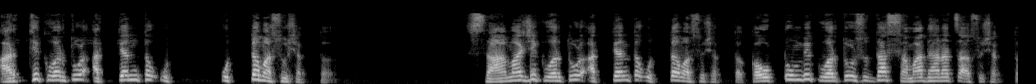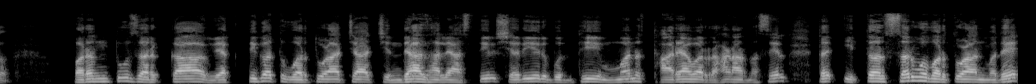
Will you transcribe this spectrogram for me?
आर्थिक वर्तुळ अत्यंत उत्तम असू शकतं. सामाजिक वर्तुळ अत्यंत उत्तम असू शकतं. कौटुंबिक वर्तुळ सुद्धा समाधानाचं असू शकतं. परंतु जर का व्यक्तिगत वर्तुळाच्या चिंध्या झाल्या असतील शरीर बुद्धी मन थाऱ्यावर राहणार नसेल तर इतर सर्व वर्तुळांमध्ये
